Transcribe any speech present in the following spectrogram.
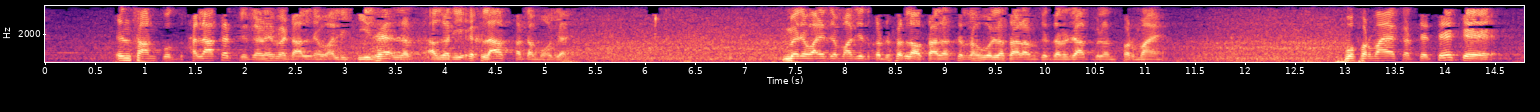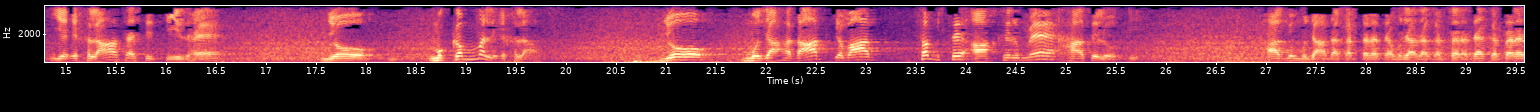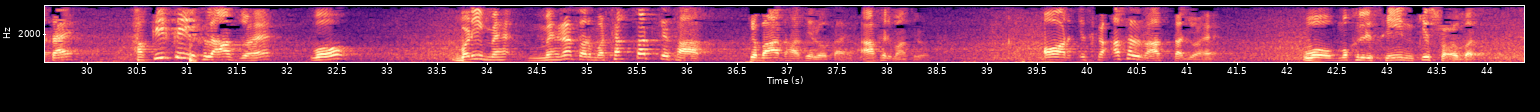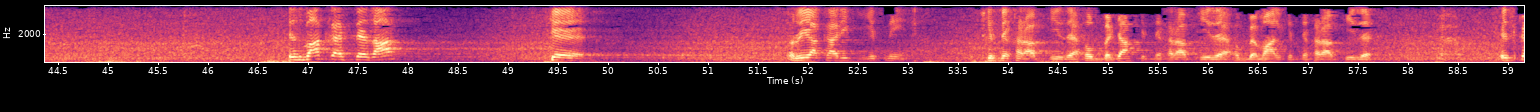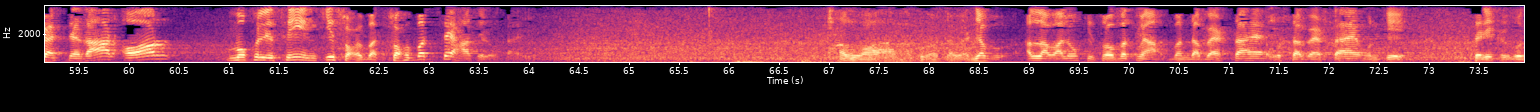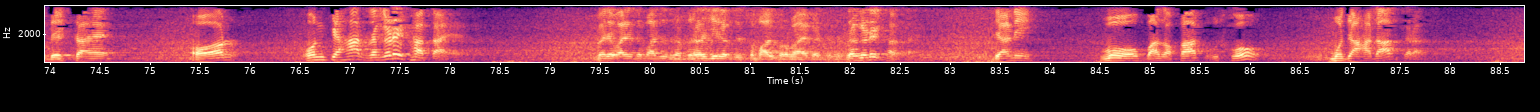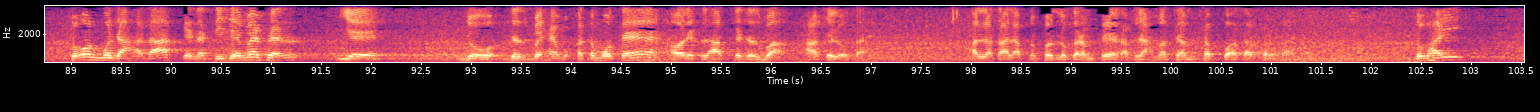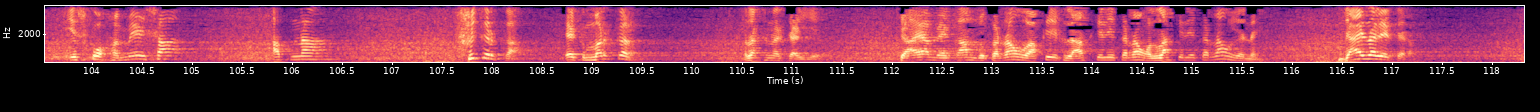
انسان کو ہلاکت کے گڑھے میں ڈالنے والی چیز ہے۔ اگر یہ اخلاق ختم ہو جائے۔ میرے والد ماجد قدر اللہ تعالیٰ سے رہو اللہ تعالیٰ ان کے درجات بلند فرمائیں وہ فرمایا کرتے تھے کہ یہ اخلاص ایسی چیز ہے جو مکمل اخلاص، جو مجاہدات کے بعد سب سے آخر میں حاصل ہوتی ہے۔ آدمی مجاہدہ کرتا رہتا ہے، مجاہدہ کرتا رہتا ہے، کرتا رہتا ہے۔ حقیقی اخلاص جو ہے وہ بڑی محنت اور مشقت کے ساتھ کے بعد حاصل ہوتا ہے، آخر میں حاصل ہوتا ہے۔ اور اس کا اصل راستہ جو ہے، وہ مخلصین کی صحبت۔ اس بات کا استحصال کہ ریاکاری کی کتنی کتنی خراب چیز ہے، حب جاہ کتنی خراب چیز ہے، حب مال کتنی خراب چیز ہے۔ اس کا استحصار اور مخلصین کی صحبت صحبت سے حاصل ہوتا ہے۔ اللہ جب اللہ والوں کی صحبت میں بندہ بیٹھتا ہے اٹھتا بیٹھتا ہے، ان کے طریقے کو دیکھتا ہے اور ان کے ہاں رگڑے کھاتا ہے۔ میرے والد ماجد جی لفظ استعمال فرمایا کرتے ہیں رگڑے کھاتا ہے۔ یعنی وہ بعض اوقات اس کو مجاہدات کراتا تو ان مجاہدات کے نتیجے میں پھر یہ جو جذبے ہیں وہ ختم ہوتے ہیں اور اخلاق کا جذبہ حاصل ہوتا ہے۔ اللہ تعالیٰ اپنے فضل و کرم سے اپنے احمد سے ہم سب کو عطا فرمائے۔ تو بھائی، اس کو ہمیشہ اپنا فکر کا ایک مرکز رکھنا چاہیے کہ آیا میں کام جو کر رہا ہوں، واقعی اخلاص کے لیے کر رہا ہوں، اللہ کے لیے کر رہا ہوں یا نہیں؟ جائزہ لیتے رہو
